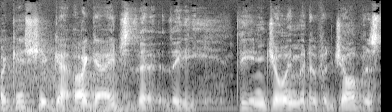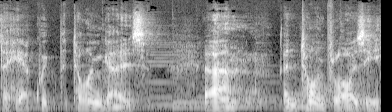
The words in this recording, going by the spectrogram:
I guess you go, I gauge the, the, the enjoyment of a job as to how quick the time goes. Um, and time flies here.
